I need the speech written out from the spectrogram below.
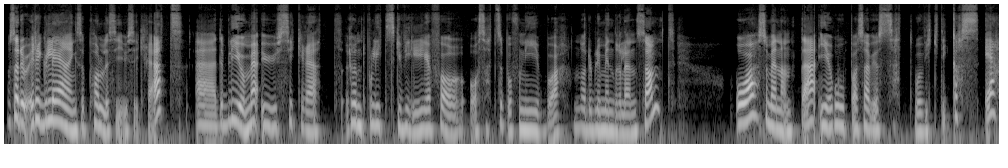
Og så er det jo regulerings- og policyusikkerhet. Eh, det blir jo mer usikkerhet rundt politisk vilje for å satse på fornybar når det blir mindre lønnsomt. Og som jeg nevnte, i Europa så har vi jo sett hvor viktig gass er.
